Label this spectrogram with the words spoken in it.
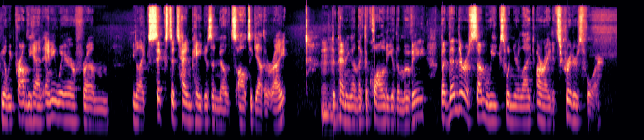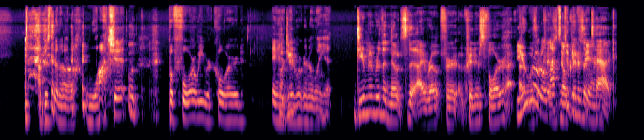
you know, we probably had anywhere from, you know, like six to ten pages of notes altogether, right? Mm-hmm. Depending on like the quality of the movie. But then there are some weeks when you're like, all right, it's Critters four. I'm just gonna watch it before we record and well, then we're gonna wing it. Do you remember the notes that I wrote for Critters Four? You wrote a lot. No, Critters fair, Attack.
